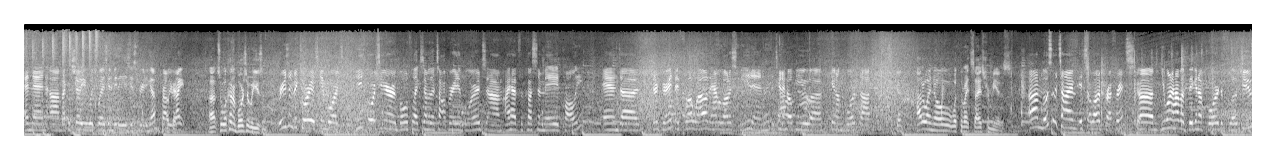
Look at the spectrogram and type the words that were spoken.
and then um, I can show you which way is going to be the easiest for you to go. Probably okay. right. Uh, so what kind of boards are we using? We're using Victoria skim boards. These boards here are both like some of the top rated boards. Um, I have the custom made poly and uh, they're great. They flow well. They have a lot of speed, and it's going to help you uh, get on the board fast. Okay. How do I know what the right size for me is? Um, most of the time, it's a lot of preference. Okay. Um, you want to have a big enough board to float you,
